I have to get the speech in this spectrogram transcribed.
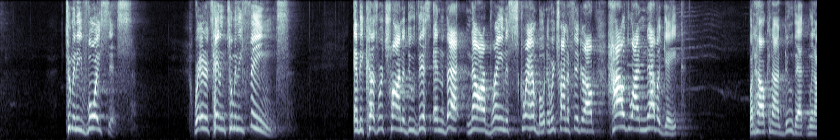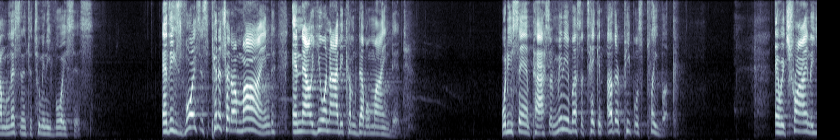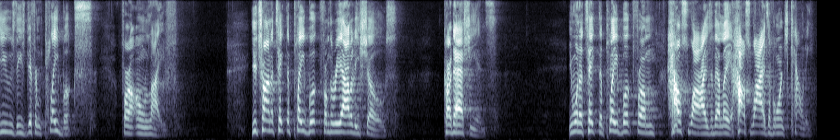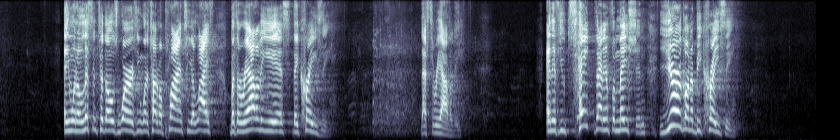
too many voices. We're entertaining too many things. And because we're trying to do this and that, now our brain is scrambled and we're trying to figure out how do I navigate, but how can I do that when I'm listening to too many voices? And these voices penetrate our mind, and now you and I become double minded. What are you saying, Pastor? Many of us are taking other people's playbook and we're trying to use these different playbooks for our own life. You're trying to take the playbook from the reality shows, Kardashians. You want to take the playbook from Housewives of LA, Housewives of Orange County. And you want to listen to those words, you want to try to apply them to your life, but the reality is they crazy. That's the reality. And if you take that information, you're going to be crazy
